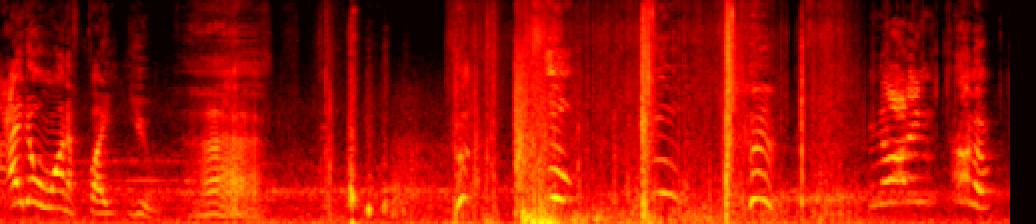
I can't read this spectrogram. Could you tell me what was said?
I don't want to fight you. Not in front of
